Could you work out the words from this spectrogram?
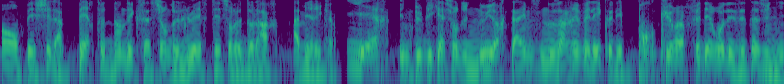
à empêcher la perte d'indexation de l'UST sur le dollar américain. Hier, une publication du New York Times nous a révélé que les procureurs fédéraux des États-Unis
